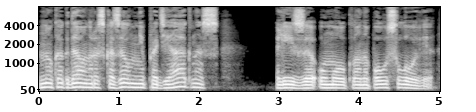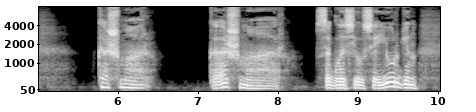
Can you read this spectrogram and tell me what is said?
Но когда он рассказал мне про диагноз...» Лиза умолкла на полуслове. «Кошмар, кошмар», — согласился Юрген, —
